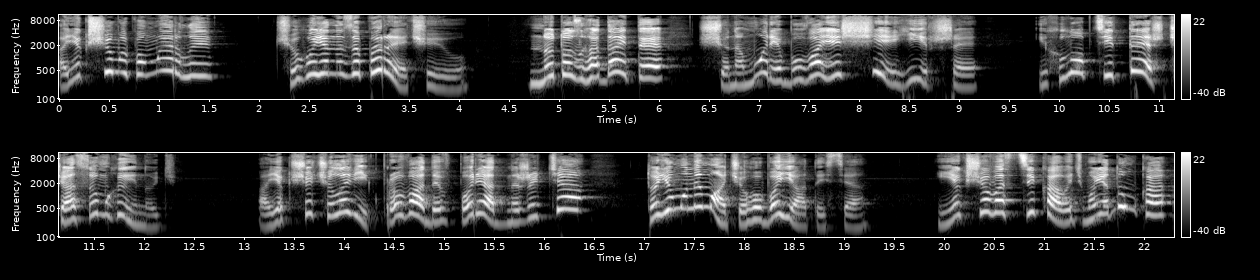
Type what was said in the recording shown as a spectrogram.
А якщо ми померли, чого я не заперечую? Ну, то згадайте, що на морі буває ще гірше, і хлопці теж часом гинуть. А якщо чоловік провадив порядне життя, то йому нема чого боятися. І якщо вас цікавить моя думка,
